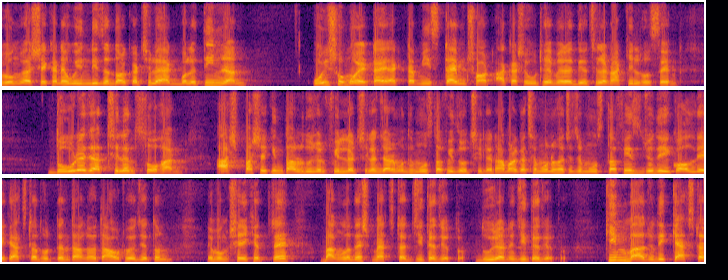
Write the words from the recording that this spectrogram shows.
এবং সেখানে উইন্ডিজের দরকার ছিল এক বলে তিন রান। ওই সময়টায় একটা মিস টাইম শট আকাশে উঠে মেরে দিয়েছিলেন আকিল হোসেন। দৌড়ে যাচ্ছিলেন সোহান। আশপাশে কিন্তু আরও দুজন ফিল্ডার ছিলেন, যার মধ্যে মুস্তাফিজও ছিলেন। আমার কাছে মনে হয়েছে যে মুস্তাফিজ যদি কল দিয়ে ক্যাচটা ধরতেন, তাহলে হয়তো আউট হয়ে যেতেন এবং সেই ক্ষেত্রে বাংলাদেশ ম্যাচটা জিতে যেত, দুই রানে জিতে যেত। কিংবা যদি ক্যাচটা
